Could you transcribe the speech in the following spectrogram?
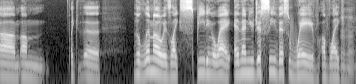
um um like the the limo is like speeding away and then you just see this wave of like Mm-hmm.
